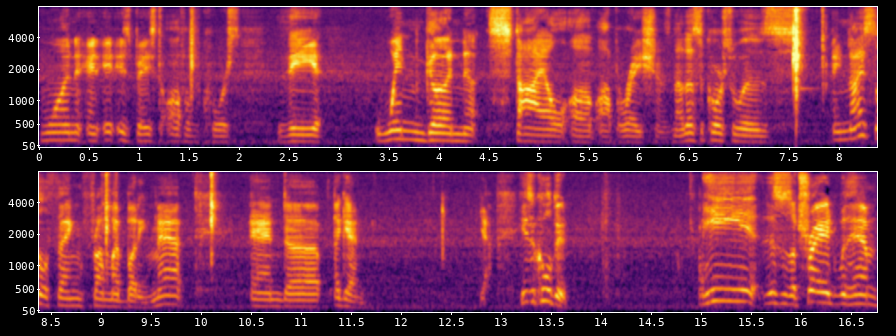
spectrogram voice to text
one, and it is based off of, of course, the wind gun style of operations. Now, this, of course, was a nice little thing from my buddy Matt. And uh, again, yeah, he's a cool dude. He, this is a trade with him.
